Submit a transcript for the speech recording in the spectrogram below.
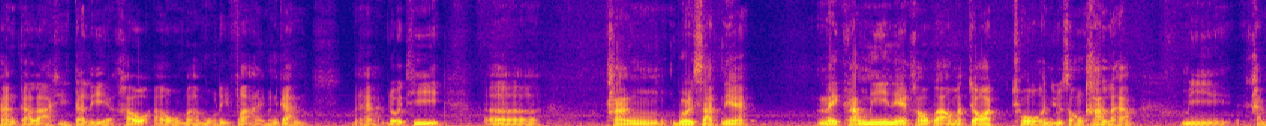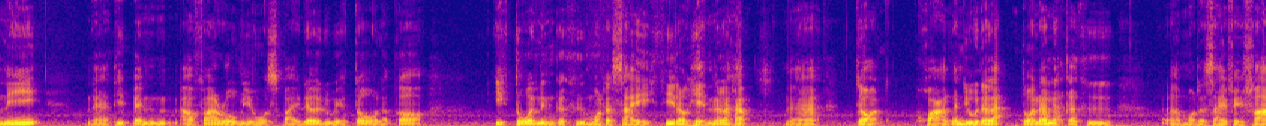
ทางกาลาชอิตาเลียเขาเอามาโมดิฟายเหมือนกันนะฮะ โดยที่ทางบริษัทเนี่ย ในครั้งนี้เนี่ยเขาก็เอามาจอดโชว์กันอยู่ 2 คันแล้วครับ มีคันนี้นะที่เป็น Alfa Romeo Spider Duetto แล้วก็อีกตัวหนึ่งก็คือมอเตอร์ไซค์ที่เราเห็นนั่นแหละครับนะจอดขวางกันอยู่นั่นแหละ ตัวนั้นนะก็คือมอเตอร์ไซค์ไฟฟ้า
